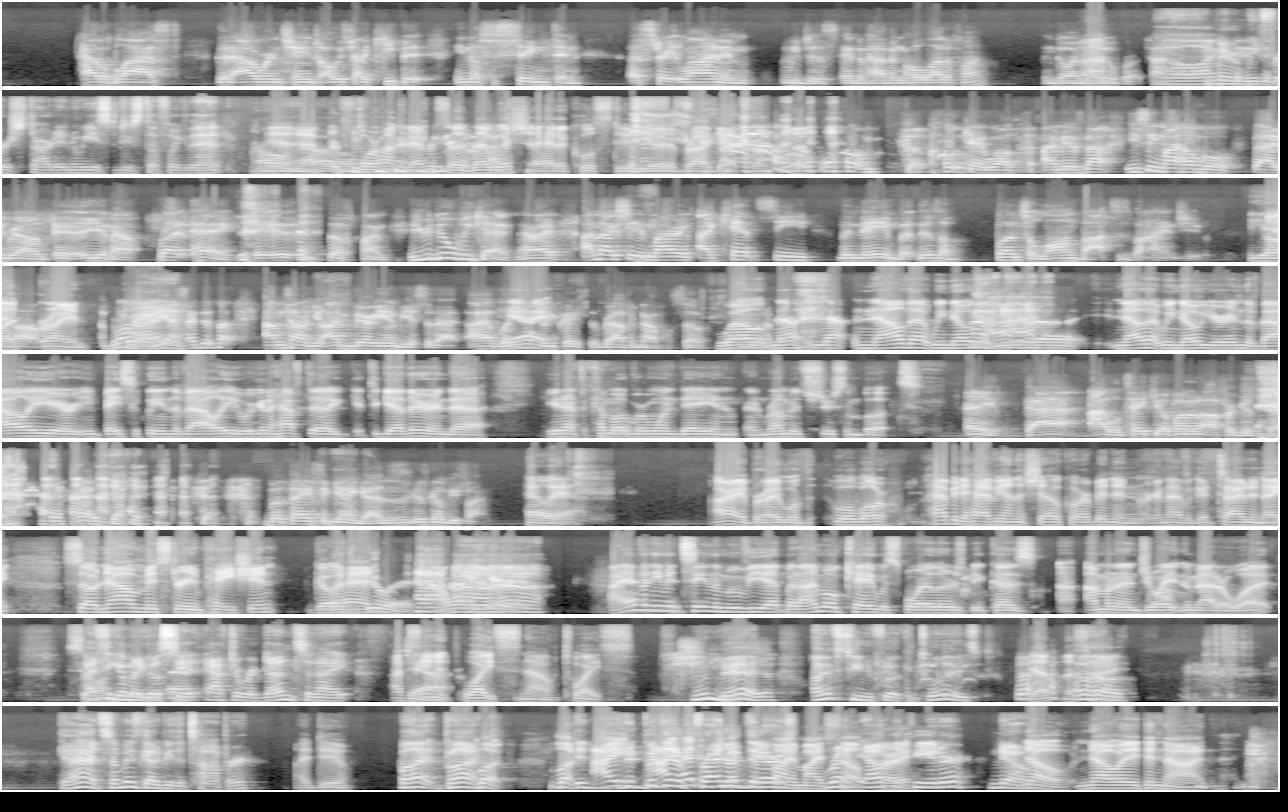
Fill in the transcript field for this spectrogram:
have a blast, good hour and change. Always try to keep it, you know, succinct and a straight line, and we just end up having a whole lot of fun and going way over our time. Oh, I remember when we first started and we used to do stuff like that. Oh, yeah, no. after 400 episodes, I wish I had a cool studio to broadcast from. So. Um, okay, well, I mean, it's not. You see my humble background, uh, you know. But hey, it, it- it's still fun. You do what we can. All right. I'm actually admiring. I can't see the name, but there's a bunch of long boxes behind you. Yeah. Um, Brian. Brian, Brian. yes, I just. I'm telling you, I'm very envious of that. I have like Yeah. three creative graphic novels. So Well, now, now, now that we know that you're, uh, now that we know you're in the valley or basically in the valley, we're gonna have to get together and uh, you're gonna have to come over one day and, and rummage through some books. hey, that I will take you up on an offer, good sir. but thanks again, guys. It's, it's gonna be fun. Hell yeah! All right, Brian. Well, well, we're happy to have you on the show, Corbin, and we're gonna have a good time tonight. So now, Mister Impatient, go Let's ahead. do it. I want to hear it. I haven't even seen the movie yet, but I'm okay with spoilers because I, I'm gonna enjoy it no matter what. So I think I'm going to good go see that. it after we're done tonight. I've seen it twice now, twice. I'm mad. I've seen it fucking twice. Yep, that's Oh. right. God, somebody's got to be the topper. I do. But but Look, look. did, I, but did had friend to of theirs justify myself. rent out all the theater? No. No, no, it did not.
